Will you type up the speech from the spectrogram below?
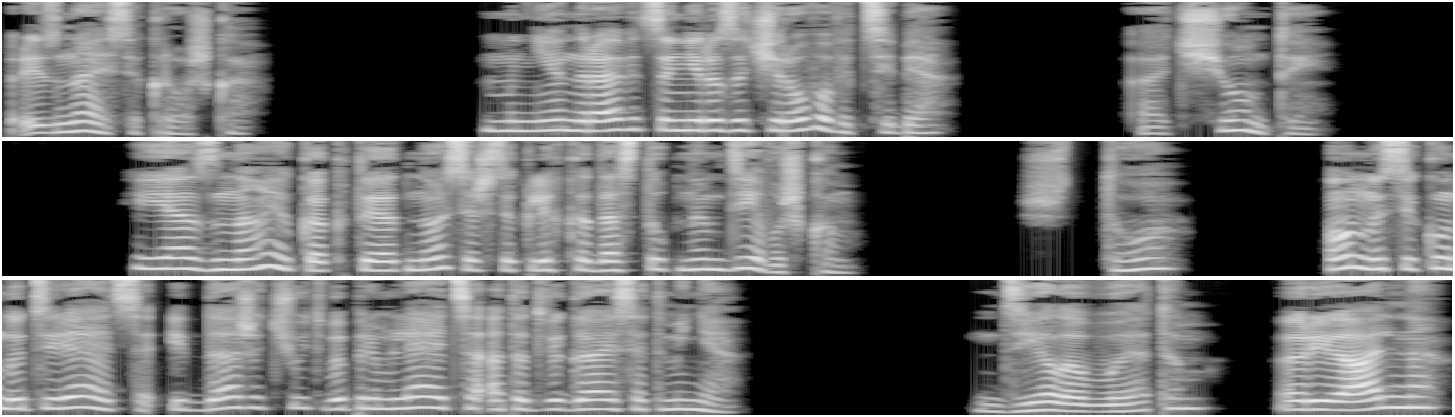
Признайся, крошка. Мне нравится не разочаровывать тебя. О чем ты? Я знаю, как ты относишься к легкодоступным девушкам. Что? Он на секунду теряется и даже чуть выпрямляется, отодвигаясь от меня. Дело в этом? Реально?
